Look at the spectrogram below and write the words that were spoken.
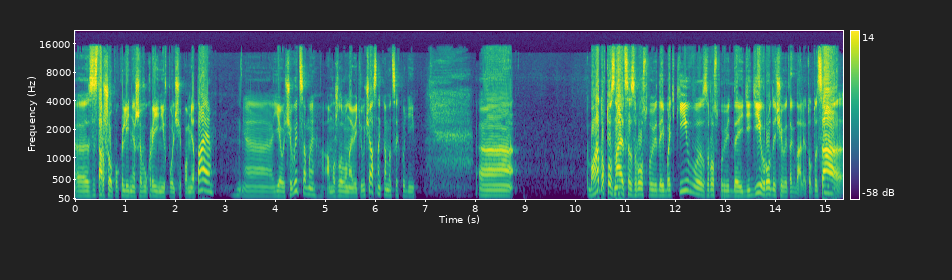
е, зі старшого покоління ще в Україні і в Польщі пам'ятає, е, є очевидцями, а можливо навіть і учасниками цих подій. Е, Багато хто знає це з розповідей батьків, з розповідей дідів, родичів і так далі. Тобто ця,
